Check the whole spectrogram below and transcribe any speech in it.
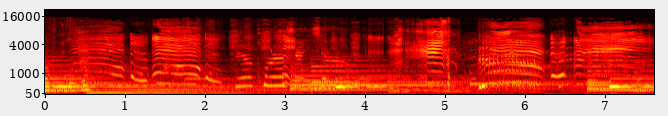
봐, 그거 봐. Música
